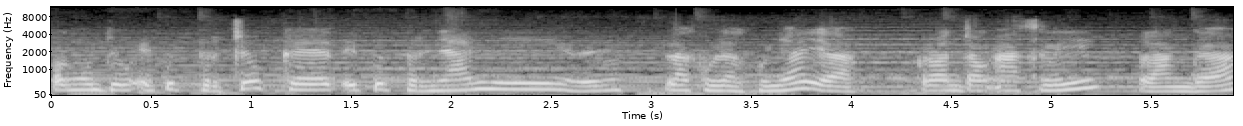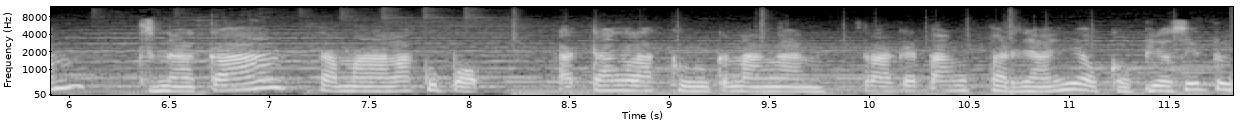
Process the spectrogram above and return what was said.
pengunjung ikut berjoget, ikut bernyanyi. Lagu-lagunya ya keroncong asli, langgam, jenaka, sama lagu pop. Kadang lagu kenangan, terakhir tang bernyanyi ya gobios itu.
